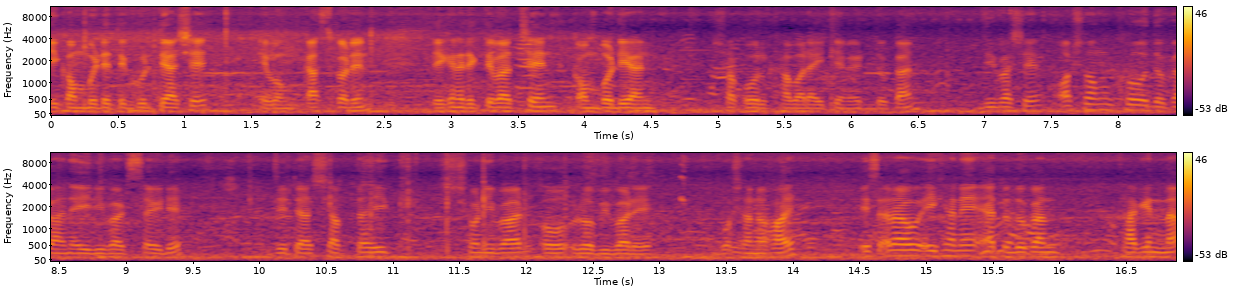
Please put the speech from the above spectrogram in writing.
এই কম্বোডিয়াতে ঘুরতে আসে এবং কাজ করেন। এখানে দেখতে পাচ্ছেন কম্বোডিয়ান সকল খাবার আইটেমের দোকান। দুই পাশে অসংখ্য দোকান এই রিভার সাইডে, যেটা সাপ্তাহিক শনিবার ও রবিবারে বসানো হয়। এছাড়াও এখানে এত দোকান থাকেন না।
